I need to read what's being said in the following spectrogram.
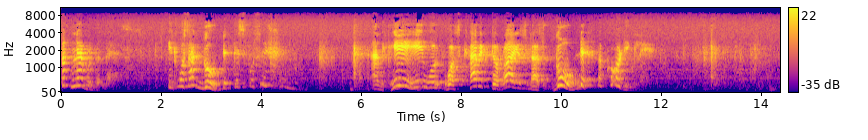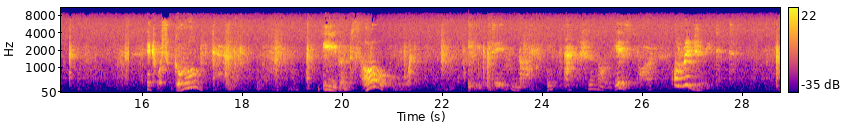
But nevertheless, it was a good disposition and he was characterized as good accordingly. It was good, even though he did not, in action on his part, originate it.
